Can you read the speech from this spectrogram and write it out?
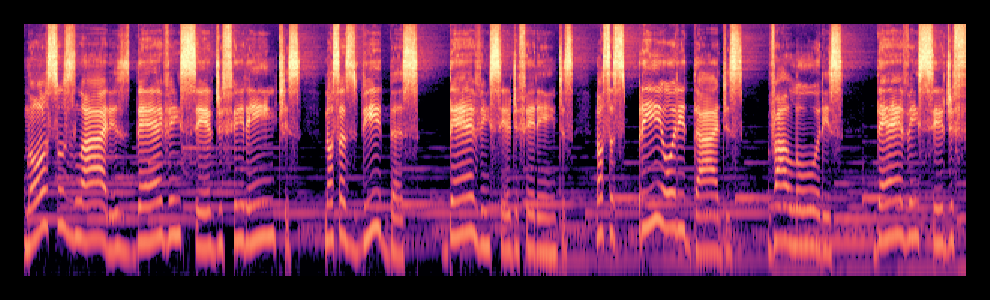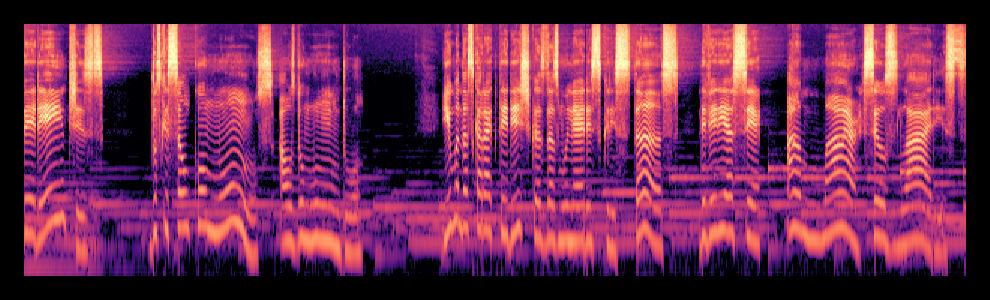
Nossos lares devem ser diferentes nossas vidas devem ser diferentes. Nossas prioridades, valores devem ser diferentes dos que são comuns aos do mundo. E uma das características das mulheres cristãs deveria ser amar seus lares,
